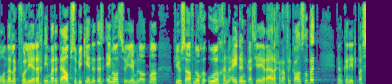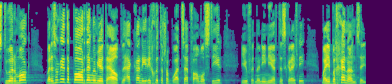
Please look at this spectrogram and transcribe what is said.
wonderlik volledig nie, maar dit help so 'n bietjie en dit is Engels, so jy moet dalk maar vir jouself nog 'n oog gaan uitdink as jy regtig in Afrikaans wil bid, dan kan jy dit pastoor maak, maar dis ook net 'n paar dinge om jou te help. Nou ek kan hierdie goeters op WhatsApp vir almal stuur. Jy hoef dit nou nie neer te skryf nie, maar jy begin dan sê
